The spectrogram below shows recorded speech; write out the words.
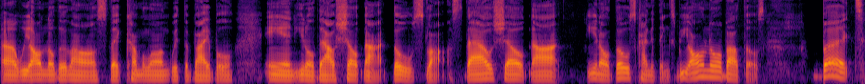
Uh, we all know the laws that come along with the Bible and, you know, thou shalt not, those laws, thou shalt not, you know, those kind of things. We all know about those. But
